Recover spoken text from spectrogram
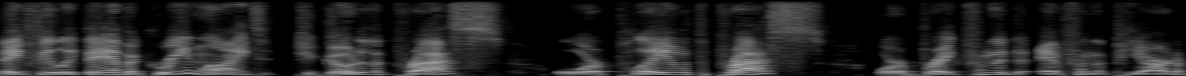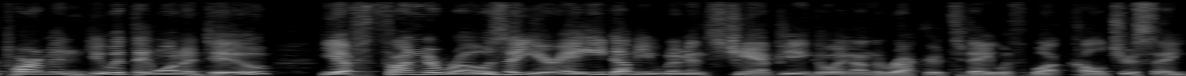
they feel like they have a green light to go to the press or play with the press or break from the eh, from the PR department and do what they want to do. You have Thunder Rosa, your AEW women's champion, going on the record today with what culture saying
